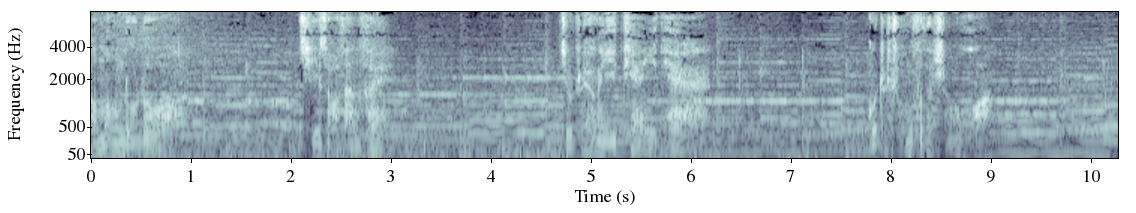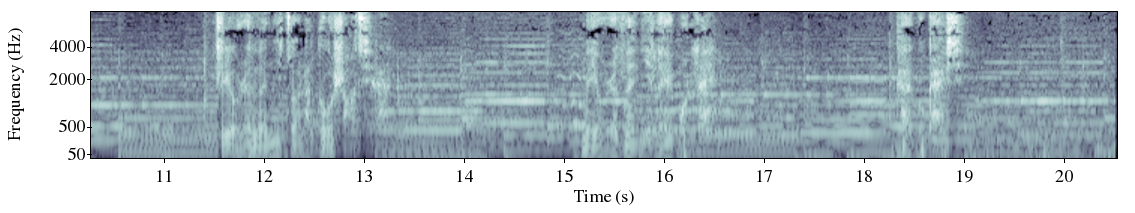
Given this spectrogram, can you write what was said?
忙忙碌碌起早贪黑就这样一天一天过着重复的生活。只有人问你赚了多少钱没有人问你累不累开不开心。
